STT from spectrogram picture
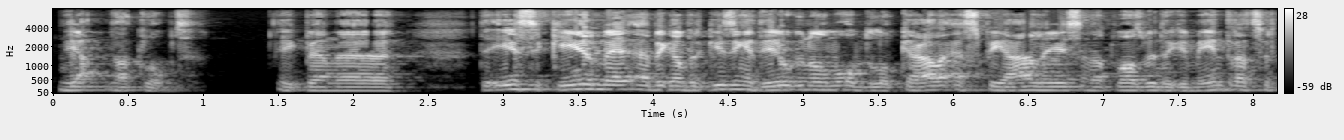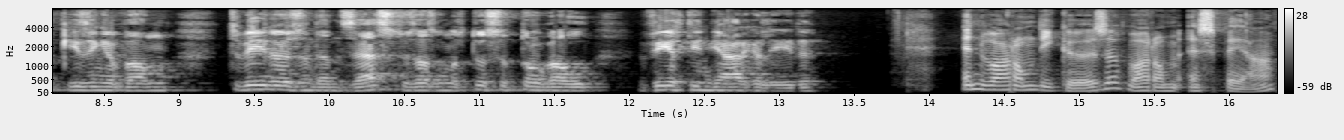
Ja, dat klopt. Ik ben uh, de eerste keer bij, heb ik aan verkiezingen deelgenomen op de lokale SPA-lijst en dat was bij de gemeenteraadsverkiezingen van 2006, dus dat is ondertussen toch al 14 jaar geleden. En waarom die keuze? Waarom SPA?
